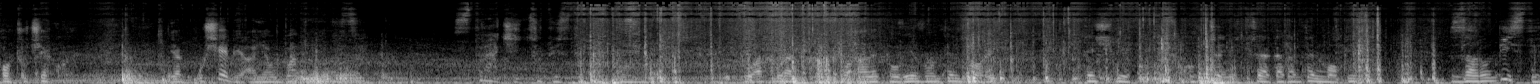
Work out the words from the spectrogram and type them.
Poczuć jak, jak u siebie, a ja tu nie chcę stracić. Co tu jest takiego? Tu akurat ale powiem wam ten worek, ten śmietnik, kurczę, nie co ja gadam, ten mop jest zarąbisty.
